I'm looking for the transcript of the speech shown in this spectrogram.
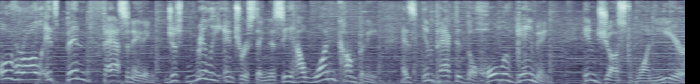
Overall, it's been fascinating, just really interesting to see how one company has impacted the whole of gaming in just one year.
